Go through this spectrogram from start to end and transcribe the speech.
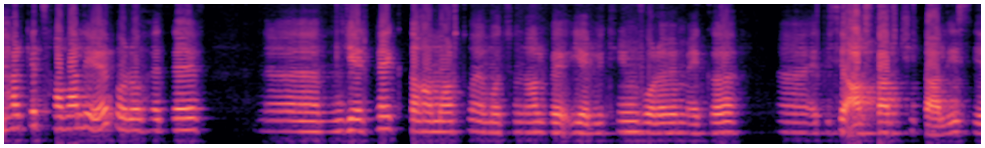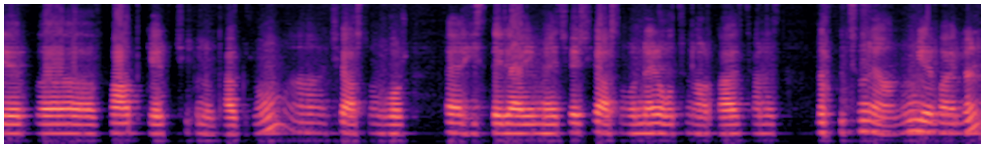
իհարկե ցավալի է, որովհետև երբեք տղամարդու էմոցիոնալ ելույթին որևէ մեկը այդպիսի աստար չի տալիս եւ վատ կերպ չի բնութագրում, չի ասում, որ հիստերիայի մեջ է, չի ասում, որ ներողություն արտահայտությանս լրբություն է անում եւ այլն։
